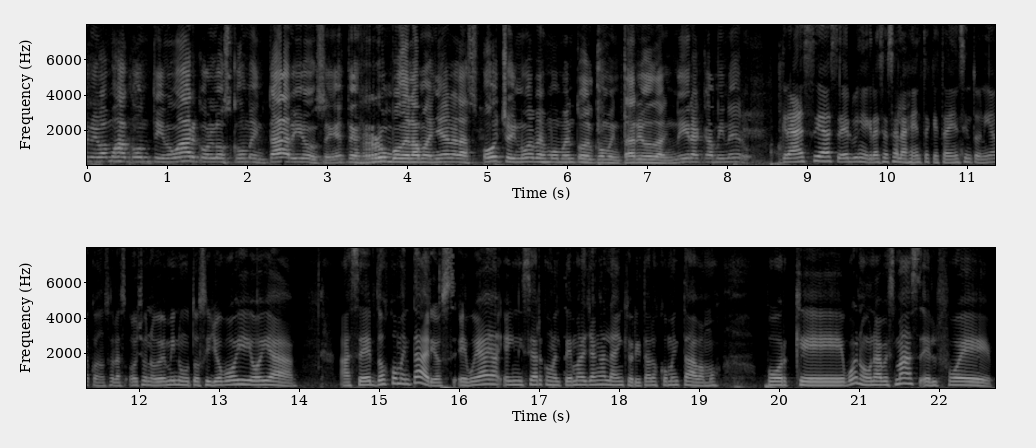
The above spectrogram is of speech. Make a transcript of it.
Bueno, y vamos a continuar con los comentarios en este rumbo de la mañana a las 8 y 9 es momento del comentario de Danira Caminero. Gracias, Elvin, y gracias a la gente que está ahí en sintonía cuando son las 8 o 9 minutos. Y yo voy hoy a, hacer dos comentarios. Eh, voy a, iniciar con el tema de Jan Alain, que ahorita los comentábamos, porque, bueno, una vez más, él fue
